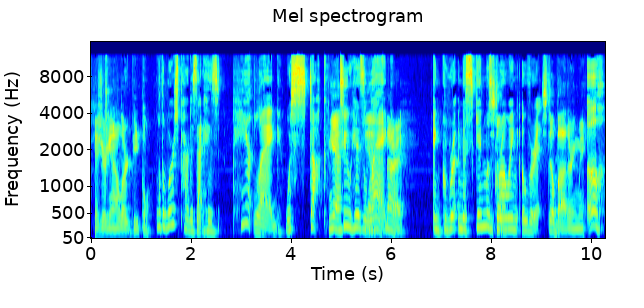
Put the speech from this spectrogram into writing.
because you're going to alert people. Well, the worst part is that his pant leg was stuck Yeah. to his Yeah, leg, All right. and gr- and the skin was Still- growing over it. Still bothering me. Oh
